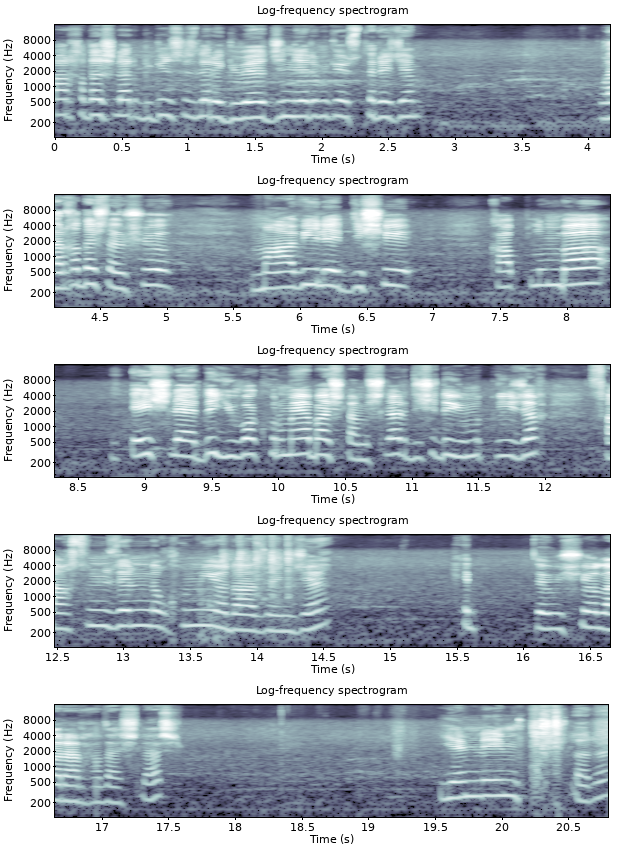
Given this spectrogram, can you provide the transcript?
Arkadaşlar bugün sizlere güvercinlerimi göstereceğim. Arkadaşlar şu mavi ile dişi kaplumbağa eşlerde yuva kurmaya başlamışlar. Dişi de yumurtlayacak. Saksının üzerinde kurmuyordu az önce. Hep dövüşüyorlar arkadaşlar. Yemleyim kuşları.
